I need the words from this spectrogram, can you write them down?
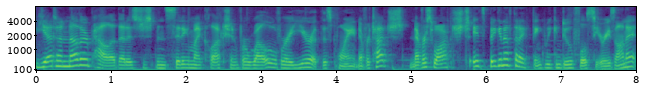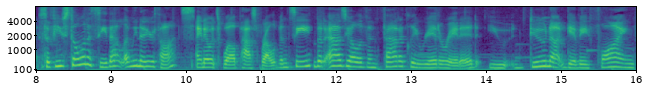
Yet another palette that has just been sitting in my collection for well over a year at this point. Never touched, never swatched. It's big enough that I think we can do a full series on it. So if you still wanna see that, let me know your thoughts. I know it's well past relevancy, but as y'all have emphatically reiterated, you do not give a flying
